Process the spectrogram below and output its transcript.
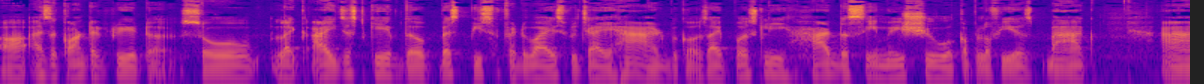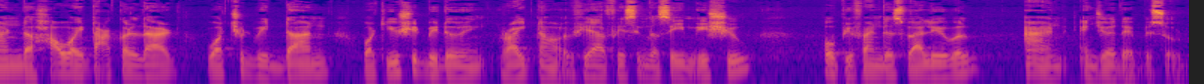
uh, as a content creator. So like I just gave the best piece of advice which I had because I personally had the same issue a couple of years back and how I tackled that, what should be done, what you should be doing right now if you are facing the same issue. Hope you find this valuable and enjoy the episode.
